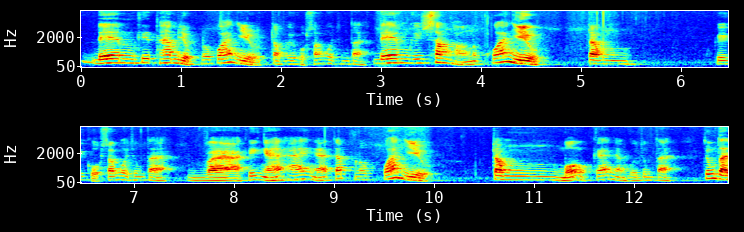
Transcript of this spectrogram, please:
đem cái tham dục nó quá nhiều trong cái cuộc sống của chúng ta, đem cái sân hận nó quá nhiều trong cái cuộc sống của chúng ta, và cái ngã ái, ngã chấp nó quá nhiều trong mỗi một cá nhân của chúng ta. Chúng ta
